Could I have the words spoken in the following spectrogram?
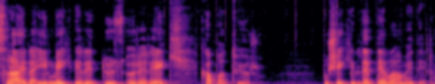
Sırayla ilmekleri düz örerek kapatıyorum. Bu şekilde devam edelim.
